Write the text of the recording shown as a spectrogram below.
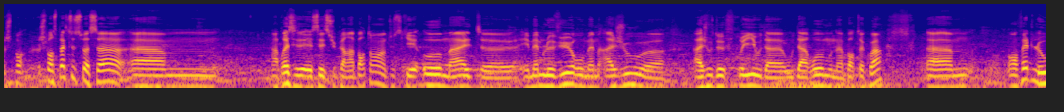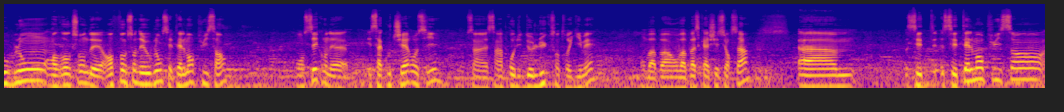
je, pense, pas que ce soit ça. Euh, après, c'est super important, hein, tout ce qui est eau, malt euh, et même levure ou même ajout ajout de fruits ou d'arômes ou n'importe quoi. Euh, en fait, le houblon, en fonction des, en fonction des houblons, c'est tellement puissant. On sait qu'on est. Et ça coûte cher aussi. C'est un, produit de luxe, entre guillemets. On va pas, on va pas se cacher sur ça. Euh, c'est tellement puissant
